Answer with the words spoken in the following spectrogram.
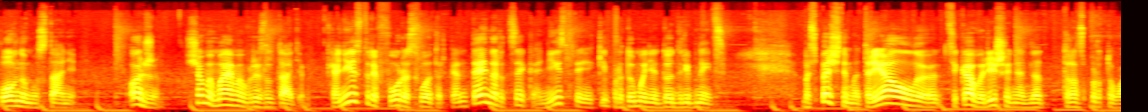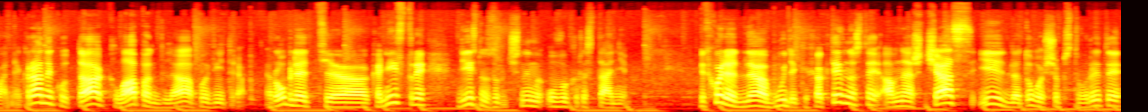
повному стані. Отже, що ми маємо в результаті? Каністри Forest Water Container – це каністри, які придумані до дрібниць. Безпечний матеріал, е, цікаве рішення для транспортування кранику та клапан для повітря. Роблять е, каністри дійсно зручними у використанні. Підходять для будь-яких активностей, а в наш час і для того, щоб створити е,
